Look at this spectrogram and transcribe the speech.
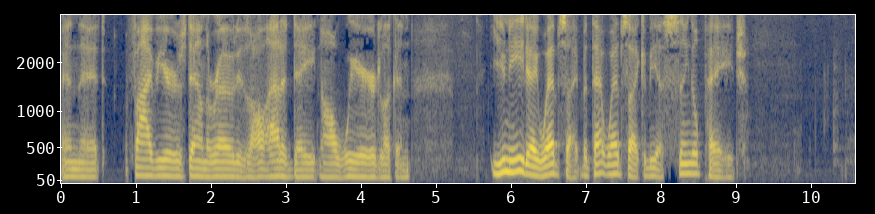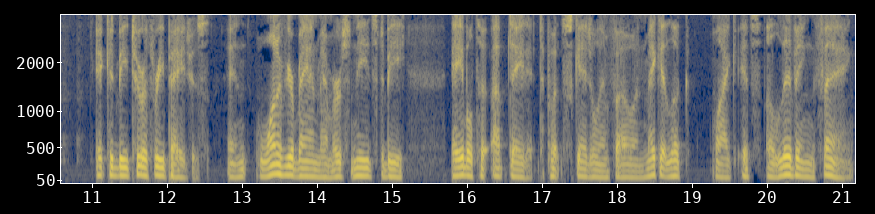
and that five years down the road is all out of date and all weird looking. You need a website, but that website could be a single page. It could be two or three pages, and one of your band members needs to be able to update it, to put schedule info and make it look like it's a living thing.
